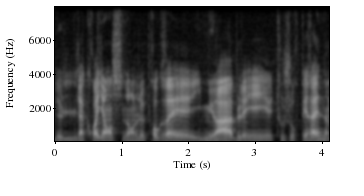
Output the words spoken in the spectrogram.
la croyance dans le progrès immuable et toujours pérenne.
